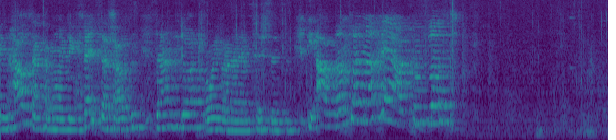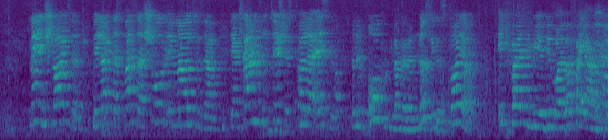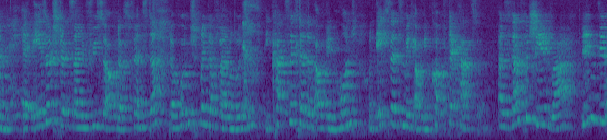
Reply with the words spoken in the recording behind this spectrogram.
dem Hausankermoor in den Fenster schauten, sahen sie dort Räuber an einem Tisch sitzen. Die Armen von nach Herzensluft. Mensch, Leute, mir läuft das Wasser schon im Maul zusammen. Der ganze Tisch ist voller Essen. Und im Ofen flackert ein lustiges Feuer. Ich weiß, wie wir die Räuber verjagen können. Der Esel stellt seine Füße auf das Fenster, der Hund springt auf seinen Rücken, die Katze klettert auf den Hund und ich setze mich auf den Kopf der Katze. Als das geschehen war, fingen sie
